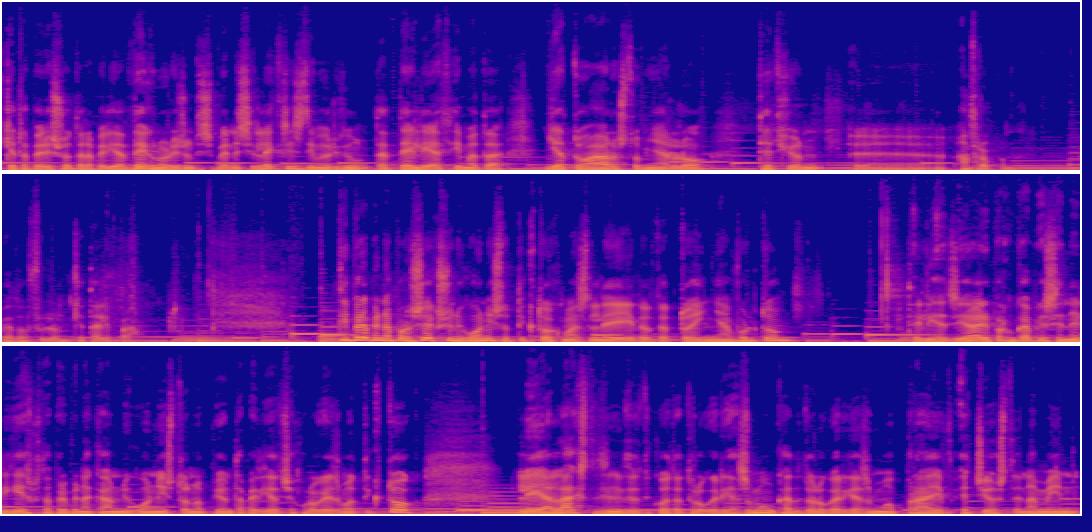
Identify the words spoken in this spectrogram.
και τα περισσότερα παιδιά δεν γνωρίζουν τις σημαίνει οι λέξει, δημιουργούν τα τέλεια θύματα για το άρρωστο μυαλό τέτοιων ε, ανθρώπων, παιδόφιλων κτλ. Τι πρέπει να προσέξουν οι γονείς στο TikTok μας, λέει εδώ το 9 βολτό. Υπάρχουν κάποιες ενέργειες που θα πρέπει να κάνουν οι γονείς των οποίων τα παιδιά τους έχουν λογαριασμό TikTok. Λέει αλλάξτε την ιδιωτικότητα του λογαριασμού, κάντε το λογαριασμό private έτσι ώστε να μην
